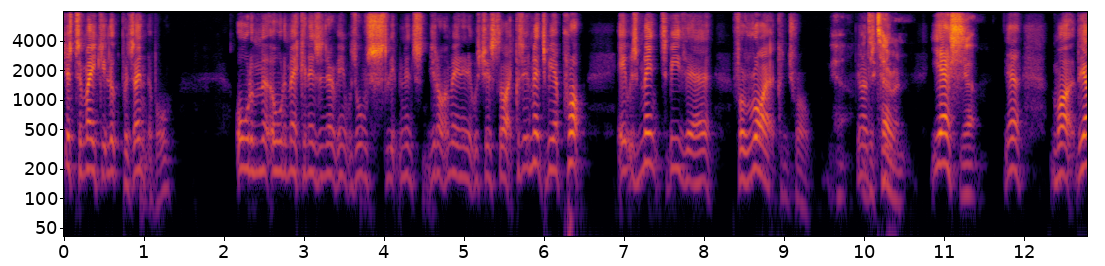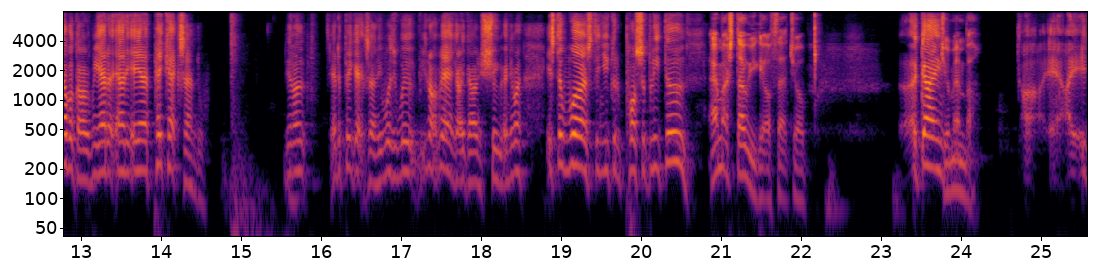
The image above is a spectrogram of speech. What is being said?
just to make it look presentable, all the all the mechanisms and everything was all slipping in. You know what I mean? And it was just like because it was meant to be a prop. It was meant to be there for riot control. Yeah. You know, to keep- deterrent. Yes. Yeah. Yeah. My the other guy me had a, had a, he had a pickaxe handle. You know, he had a pickaxe handle. He was, you know what I mean? I ain't going to go and shoot anyone. It's the worst thing you could possibly do. How much dough you get off that job? Again, Do you remember? I, I,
